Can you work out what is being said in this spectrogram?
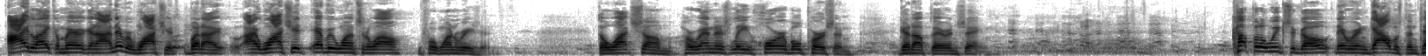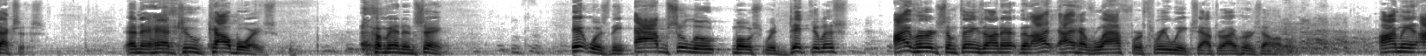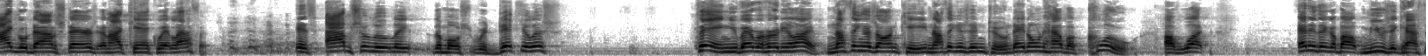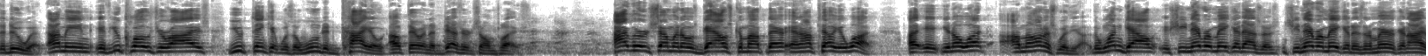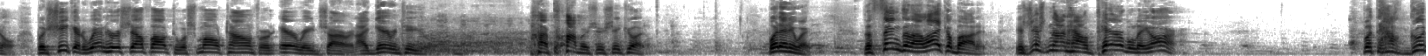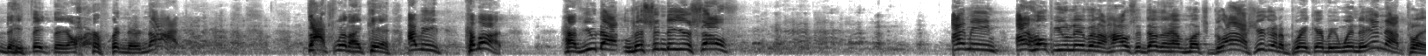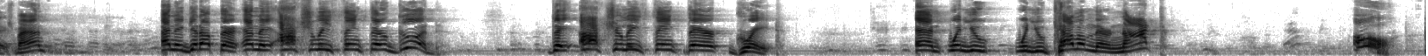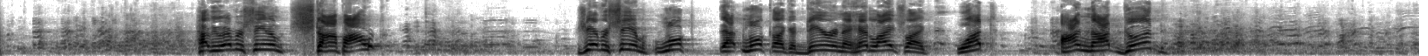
I like American Idol. I never watch it, but I, I watch it every once in a while for one reason to watch some horrendously horrible person get up there and sing. A couple of weeks ago, they were in Galveston, Texas, and they had two cowboys come in and sing. It was the absolute most ridiculous. I've heard some things on it that I, I have laughed for three weeks after I've heard some of them. I mean, I go downstairs and I can't quit laughing. It's absolutely the most ridiculous thing you've ever heard in your life. Nothing is on key, nothing is in tune. They don't have a clue of what anything about music has to do with. I mean, if you close your eyes, you'd think it was a wounded coyote out there in the desert someplace. I've heard some of those gals come up there, and I'll tell you what, uh, it, you know what? I'm honest with you. The one gal, she never make it as a, she never make it as an American Idol, but she could rent herself out to a small town for an air raid siren. I guarantee you. I promise you, she could. But anyway, the thing that I like about it is just not how terrible they are, but how good they think they are when they're not. That's what I can't. I mean, come on. Have you not listened to yourself? I mean, I hope you live in a house that doesn't have much glass. You're going to break every window in that place, man. And they get up there and they actually think they're good. They actually think they're great. And when you when you tell them they're not, oh. Have you ever seen them stomp out? Did you ever see them look that look like a deer in the headlights like, what? I'm not good?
